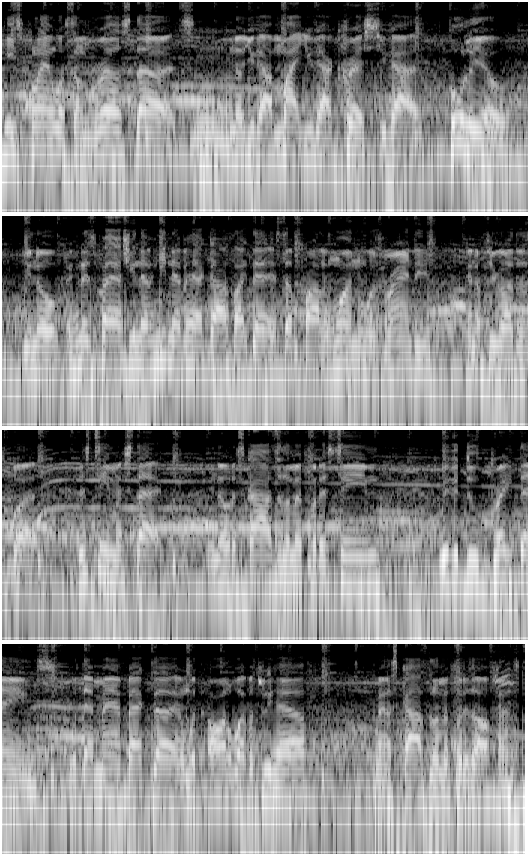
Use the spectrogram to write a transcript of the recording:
he's playing with some real studs. Mm. You know, you got Mike, you got Chris, you got Julio. You know, in his past, he never he never had guys like that. Except probably one was Randy and a few others. But this team is stacked. You know, the sky's the limit for this team. We could do great things with that man back there and with all the weapons we have. Man, the sky's the limit for this offense.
